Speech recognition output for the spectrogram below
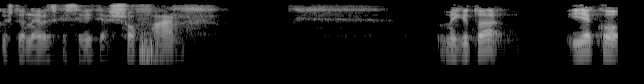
кој што на еврејски се вика шофар. Меѓутоа, иако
